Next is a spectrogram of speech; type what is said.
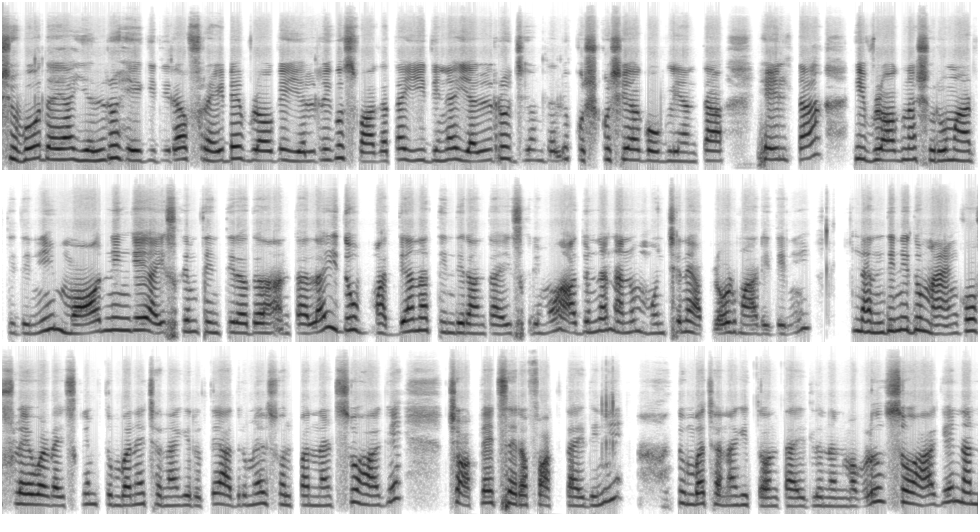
ಶುಭೋದಯ, ಎಲ್ರು ಹೇಗಿದ್ದೀರಾ? ಫ್ರೈಡೆ ವ್ಲಾಗ್ಗೆ ಎಲ್ರಿಗೂ ಸ್ವಾಗತ. ಈ ದಿನ ಎಲ್ರು ಜೀವನದಲ್ಲೂ ಖುಷಿ ಖುಷಿಯಾಗಿ ಹೋಗ್ಲಿ ಅಂತ ಹೇಳ್ತಾ ಈ ವ್ಲಾಗ್ನ ಶುರು ಮಾಡ್ತಿದ್ದೀನಿ. ಮಾರ್ನಿಂಗ್ ಐಸ್ ಕ್ರೀಮ್ ತಿಂತಿರೋದು ಅಂತ ಅಲ್ಲ, ಇದು ಮಧ್ಯಾಹ್ನ ತಿಂದಿರೋ ಅಂತ ಐಸ್ ಕ್ರೀಮು ಅದನ್ನ ನಾನು ಮುಂಚೆನೆ ಅಪ್ಲೋಡ್ ಮಾಡಿದ್ದೀನಿ. ನಂದಿನಿದು ಮ್ಯಾಂಗೋ ಫ್ಲೇವರ್ಡ್ ಐಸ್ ಕ್ರೀಮ್ ತುಂಬಾನೇ ಚೆನ್ನಾಗಿರುತ್ತೆ. ಅದ್ರ ಮೇಲೆ ಸ್ವಲ್ಪ ನಟ್ಸು ಹಾಗೆ ಚಾಕ್ಲೇಟ್ ಸಿರಪ್ ಹಾಕ್ತಾ ಇದ್ದೀನಿ. ತುಂಬಾ ಚೆನ್ನಾಗಿತ್ತು ಅಂತ ಇದ್ಲು ನನ್ ಮಗಳು. ಸೊ ಹಾಗೆ ನಾನ್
